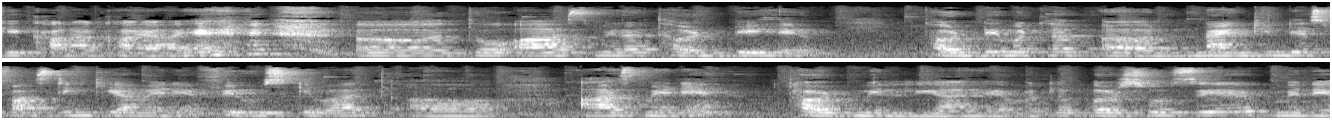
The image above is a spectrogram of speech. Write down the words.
के खाना खाया है। तो आज मेरा थर्ड डे है। थर्ड डे मतलब नाइनटीन डेज़ फास्टिंग किया मैंने, फिर उसके बाद आज मैंने थर्ड मील लिया है। मतलब परसों से मैंने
